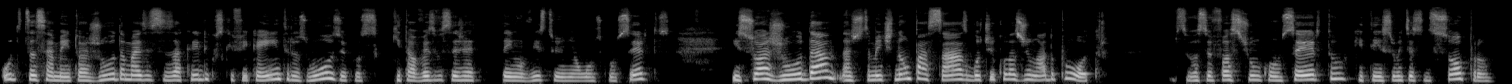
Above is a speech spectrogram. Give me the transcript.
o distanciamento ajuda, mas esses acrílicos que ficam entre os músicos, que talvez você já tenham visto em alguns concertos, isso ajuda a justamente não passar as gotículas de um lado para o outro. Se você for assistir um concerto que tem instrumentos de sopro,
